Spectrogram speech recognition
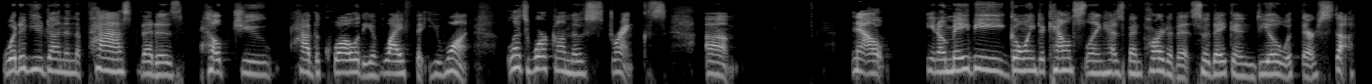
What have you done in the past that has helped you have the quality of life that you want? Let's work on those strengths. Um, now you know maybe going to counseling has been part of it so they can deal with their stuff.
